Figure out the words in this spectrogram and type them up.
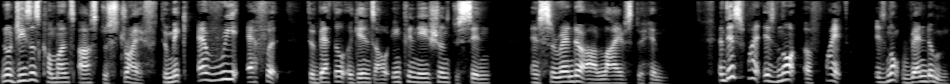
You know, Jesus commands us to strive, to make every effort to battle against our inclination to sin and surrender our lives to Him. And this fight is not a fight, it's not random.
